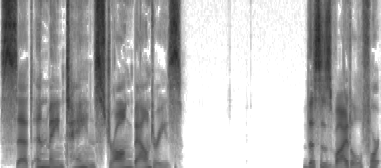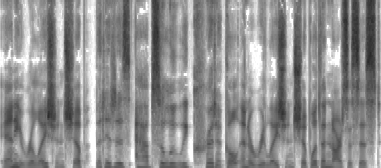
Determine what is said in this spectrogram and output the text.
set and maintain strong boundaries. This is vital for any relationship, but it is absolutely critical in a relationship with a narcissist.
